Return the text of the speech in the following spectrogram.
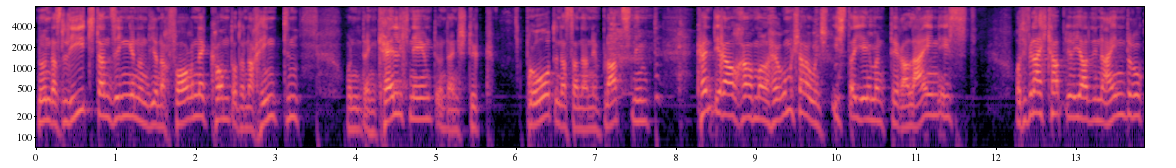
nun das Lied dann singen und ihr nach vorne kommt oder nach hinten und ein Kelch nehmt und ein Stück Brot und das dann an den Platz nimmt, könnt ihr auch mal herumschauen. Ist da jemand, der allein ist? Oder vielleicht habt ihr ja den Eindruck,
